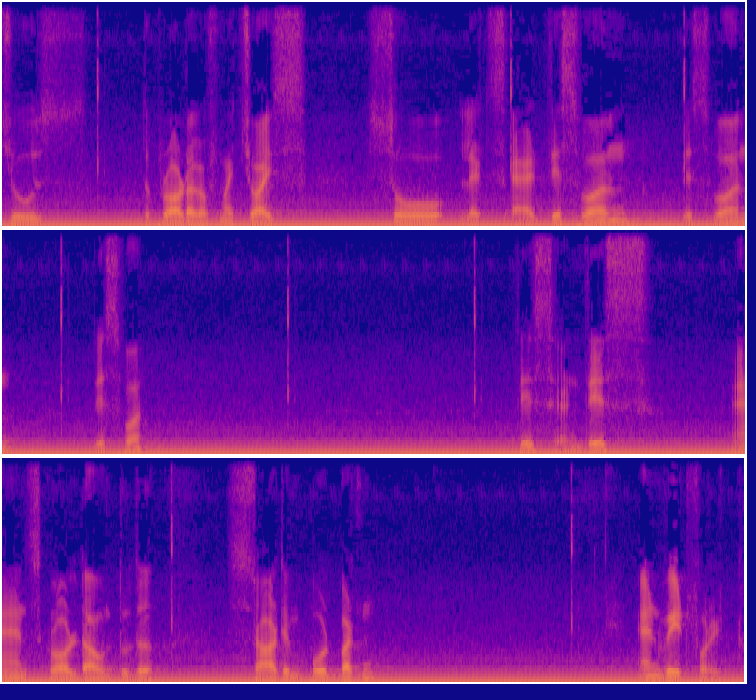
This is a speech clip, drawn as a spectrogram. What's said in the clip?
choose the product of my choice. So let's add this one this one this one this and this and scroll down to the start import button and wait for it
